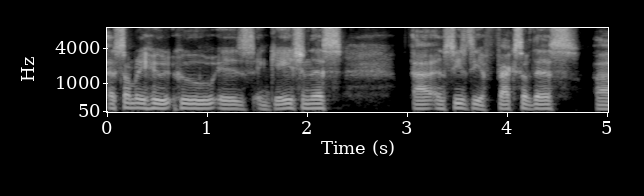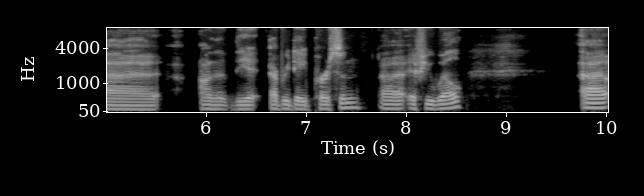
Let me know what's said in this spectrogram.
as somebody who who is engaged in this uh, and sees the effects of this uh, on the, the, everyday person, uh, if you will, uh,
